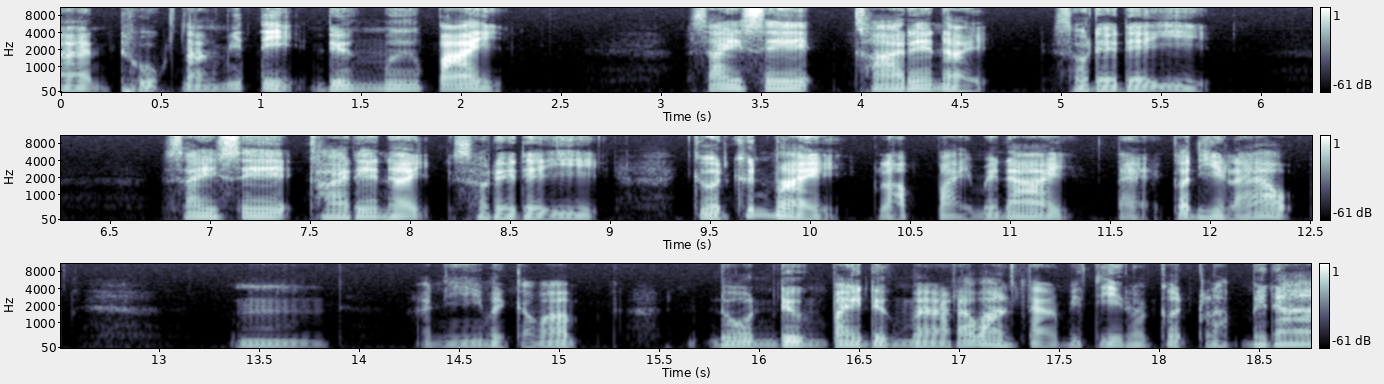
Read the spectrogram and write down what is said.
ารถูกต่างมิติดึงมือไปไซเซ帰れない それでいい再生帰れないそれでいいเกิดขึ้นใหม่กลับไปไม่ได้ แต่ก็ดีแล้ว อืม อันนี้เหมือนกับว่า โดนดึงไปดึงมาระหว่างต่างมิติแล้วเกิดกลับไม่ได้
